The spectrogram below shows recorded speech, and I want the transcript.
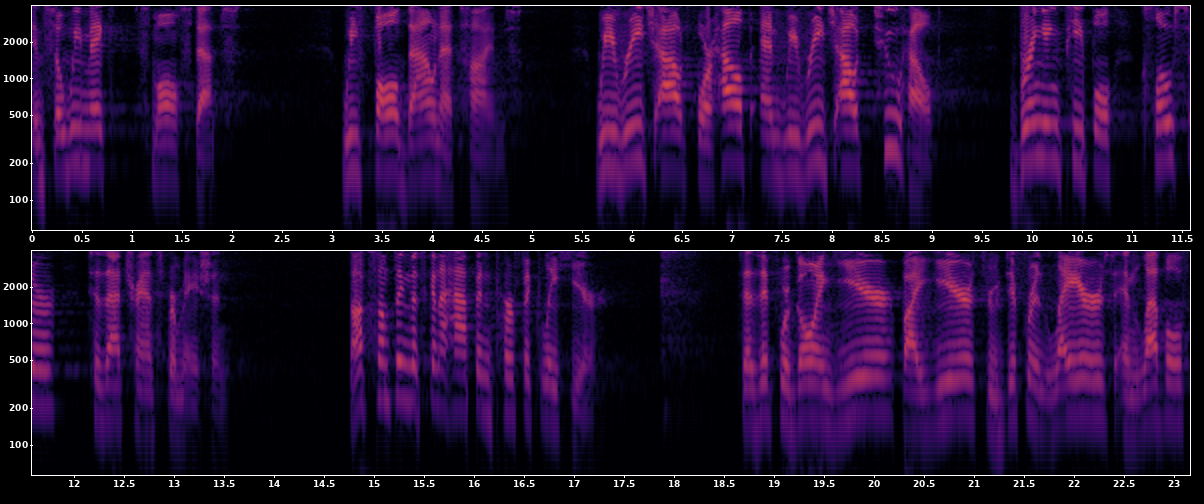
And so we make small steps. We fall down at times. We reach out for help and we reach out to help, bringing people closer to that transformation. Not something that's going to happen perfectly here. It's as if we're going year by year through different layers and levels,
